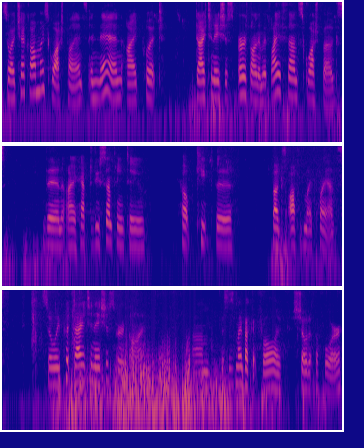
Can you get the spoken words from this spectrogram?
so I check all my squash plants and then I put diatomaceous earth on them. If I have found squash bugs, then I have to do something to help keep the bugs off of my plants. So we put diatomaceous earth on. Um, this is my bucket full. I've showed it before.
